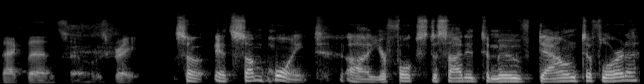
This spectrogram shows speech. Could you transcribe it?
back then. So it was great. So at some point, uh, your folks decided to move down to Florida.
